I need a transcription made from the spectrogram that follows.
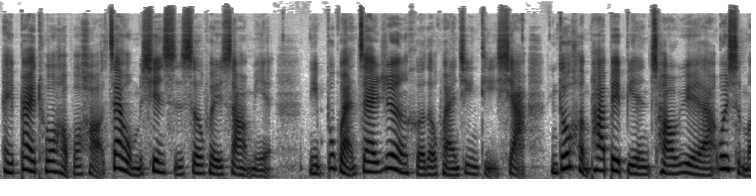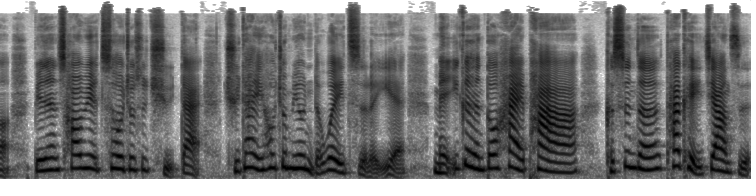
哎，哎，拜托好不好？在我们现实社会上面。你不管在任何的环境底下，你都很怕被别人超越啊？为什么？别人超越之后就是取代，取代以后就没有你的位置了耶！每一个人都害怕啊。可是呢，他可以这样子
